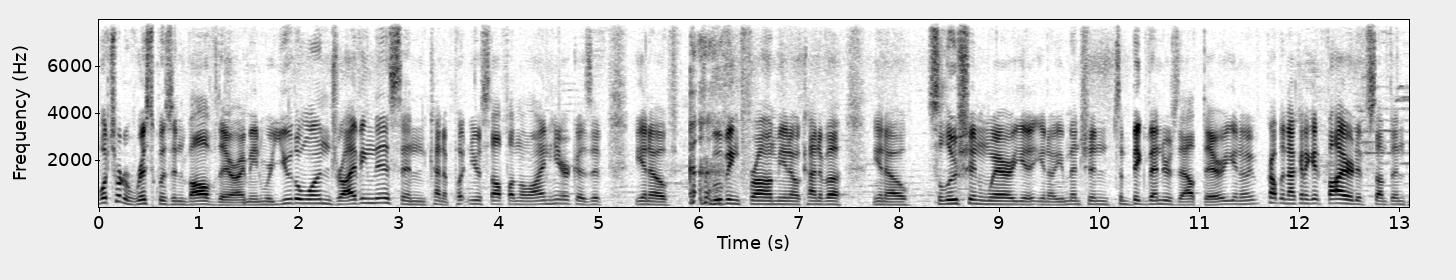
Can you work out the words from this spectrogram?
what sort of risk was involved there? I mean, were you the one driving this and kind of putting yourself on the line here? Because if, you know, moving from, you know, kind of a, you know, solution where, you, you know, you mentioned some big vendors out there, you know, you're probably not going to get fired if something,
